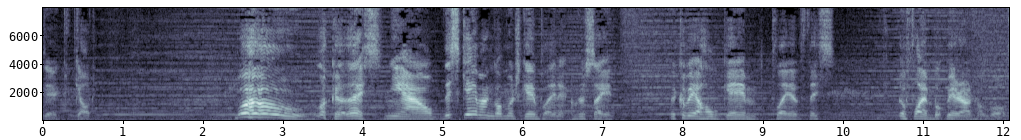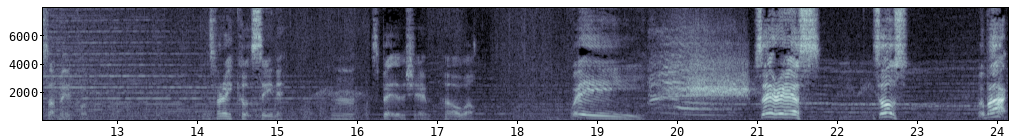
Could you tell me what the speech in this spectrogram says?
Dear God. Whoa! Look at this. Meow. This game hasn't got much gameplay in it. I'm just saying. There could be a whole gameplay of this. A flying Buckbeak around Hogwarts. That'd be fun. It's very cutscene mm, It's a bit of a shame. Oh well. Whee! Sirius! It's us! We're back!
